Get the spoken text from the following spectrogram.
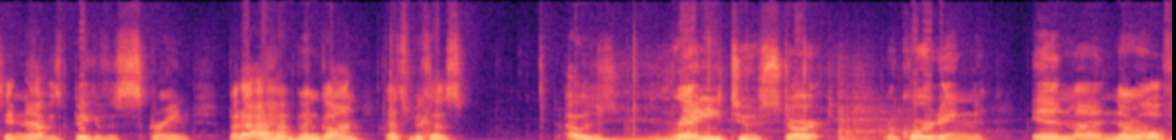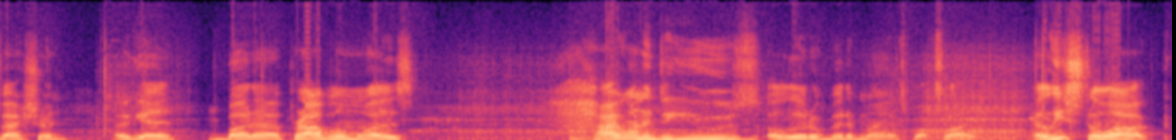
Didn't have as big of a screen. But I have been gone. That's because I was ready to start recording in my normal fashion again. But uh, problem was, I wanted to use a little bit of my Xbox Live, at least to lock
